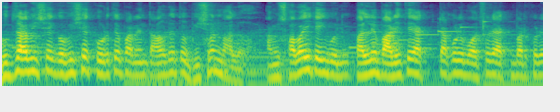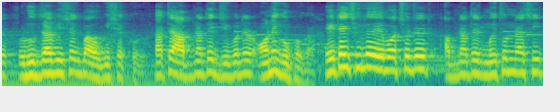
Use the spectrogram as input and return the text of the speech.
রুদ্রাভিষেক, অভিষেক করতে পারেন, তাহলে তো ভীষণ ভালো হয়। আমি সবাইকেই বলি, পারলে বাড়িতে একটা করে বছরে একবার করে রুদ্রাভিষেক বা অভিষেক করুন। তাতে আপনাদের জীবনের অনেক উপকার এটাই ছিল এবছরের আপনাদের মিথুন রাশির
